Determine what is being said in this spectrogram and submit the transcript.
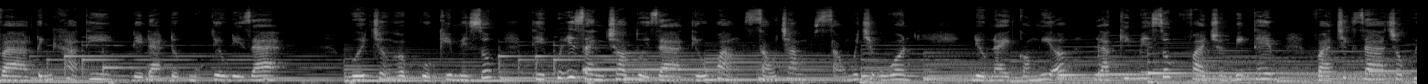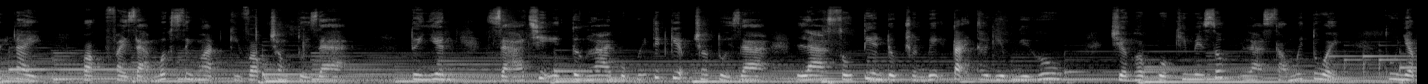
và tính khả thi để đạt được mục tiêu đề ra. Với trường hợp của Kim Min Suk thì quỹ dành cho tuổi già thiếu khoảng 660 triệu won. Điều này có nghĩa là Kim Min Suk phải chuẩn bị thêm và trích ra cho quỹ này, hoặc phải giảm mức sinh hoạt kỳ vọng trong tuổi già. Tuy nhiên, giá trị tương lai của quỹ tiết kiệm cho tuổi già là số tiền được chuẩn bị tại thời điểm nghỉ hưu. Trường hợp của Kim Min Suk là 60 tuổi, thu nhập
